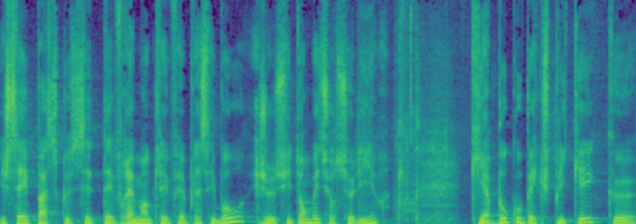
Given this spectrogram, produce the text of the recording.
Et je savais pas ce que c'était vraiment que l'effet placebo. Et je suis tombé sur ce livre qui a beaucoup expliqué que...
